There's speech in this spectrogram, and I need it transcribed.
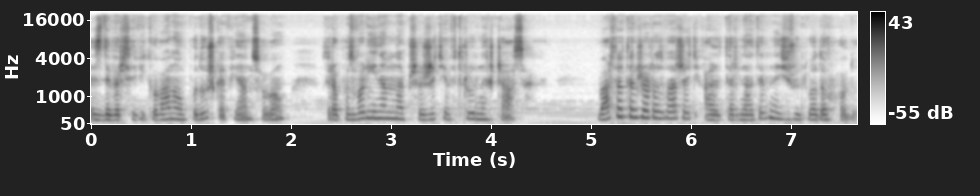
zdywersyfikowaną poduszkę finansową, która pozwoli nam na przeżycie w trudnych czasach. Warto także rozważyć alternatywne źródła dochodu,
